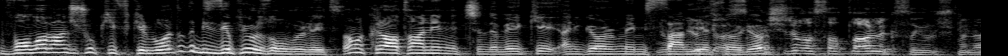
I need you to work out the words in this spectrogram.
Valla bence çok iyi fikir bu arada da biz yapıyoruz overrated ama kıraathanenin içinde belki hani görmemişsen Yok, diye yok ki, söylüyorum. Aşırı vasatlarla kısa görüşmeler.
